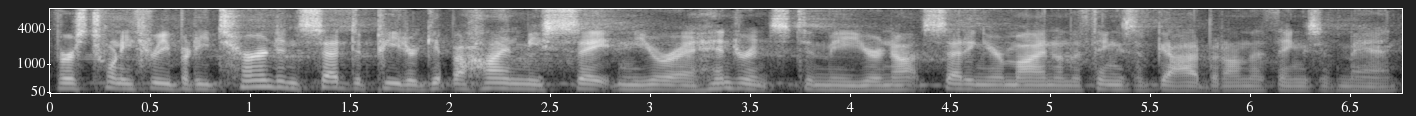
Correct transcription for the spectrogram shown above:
Verse 23 But he turned and said to Peter, Get behind me, Satan. You're a hindrance to me. You're not setting your mind on the things of God, but on the things of man.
